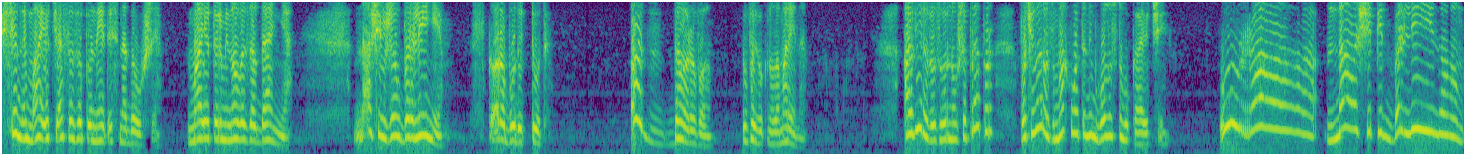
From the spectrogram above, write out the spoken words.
що не маю часу зупинитись надовше. Маю термінове завдання. Наші вже в Берліні. Скоро будуть тут. От здорово. вигукнула Марина. А Віра, розгорнувши прапор, почала розмахувати ним голосно гукаючи. Ура! Наші під Берліном!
